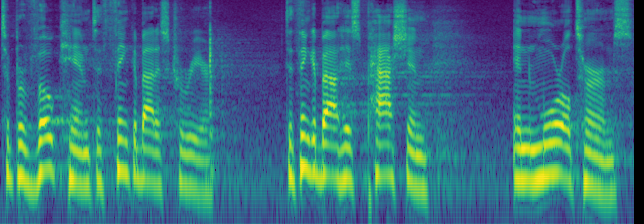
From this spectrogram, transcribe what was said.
to provoke him to think about his career, to think about his passion in moral terms,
